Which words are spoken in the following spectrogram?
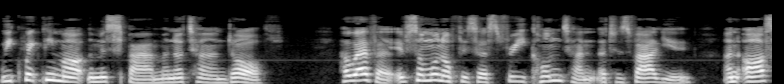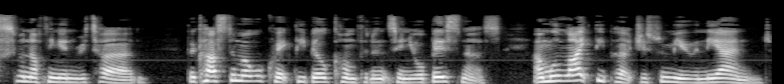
we quickly mark them as spam and are turned off. However, if someone offers us free content that has value and asks for nothing in return, the customer will quickly build confidence in your business and will likely purchase from you in the end.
